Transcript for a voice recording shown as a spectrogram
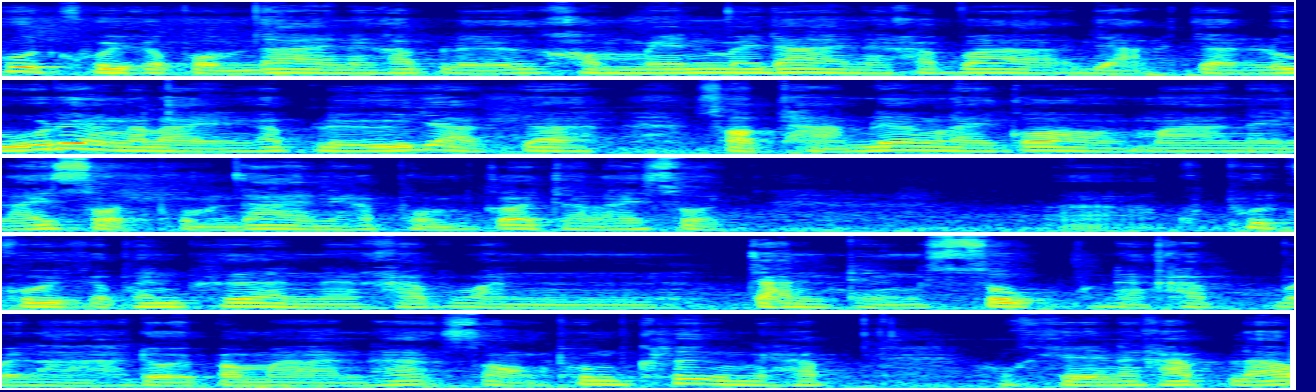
พูดคุยกับผมได้นะครับ หรือคอมเมนต์ไม่ได้นะครับว่าอยากจะรู้เรื่องอะไรนะครับ หรืออยากจะสอบถามเรื่องอะไรก็มาในไลฟ์สดผมได้นะครับ ผมก็จะไลฟ์สดพูดคุยกับเพื่อนๆนะครับ วันจันทร์ถึงศุกร์นะครับ เวลาโดยประมาณฮะสองทุ่มครึ่งนะครับ โอเคนะครับ แล้ว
